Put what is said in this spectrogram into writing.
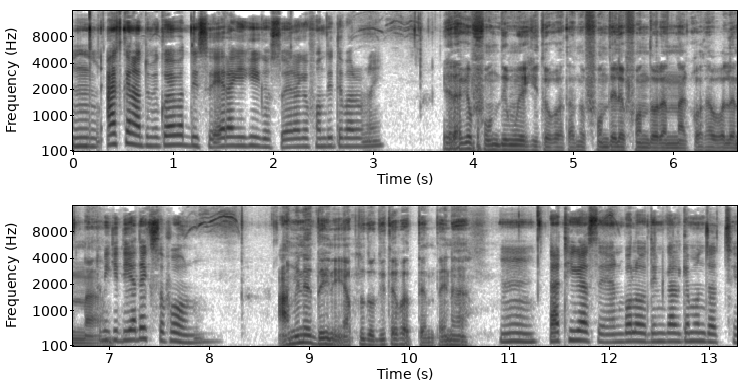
হুম আজকে না তুমি কয়বার দিছো? এর আগে কি করছ? এর আগে ফোন দিতে পারো নাই? এর আগে ফোন দিমু কি তো কথা। আপনি ফোন দিলে ফোন ধরেন না কথা বলেন না। তুমি কি দিয়া দেখছ ফোন আমি না দিইনি আপনি তো দিতে পারতেন তাই না? হুম তা ঠিক আছে। এখন বলো দিনকাল কেমন যাচ্ছে?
